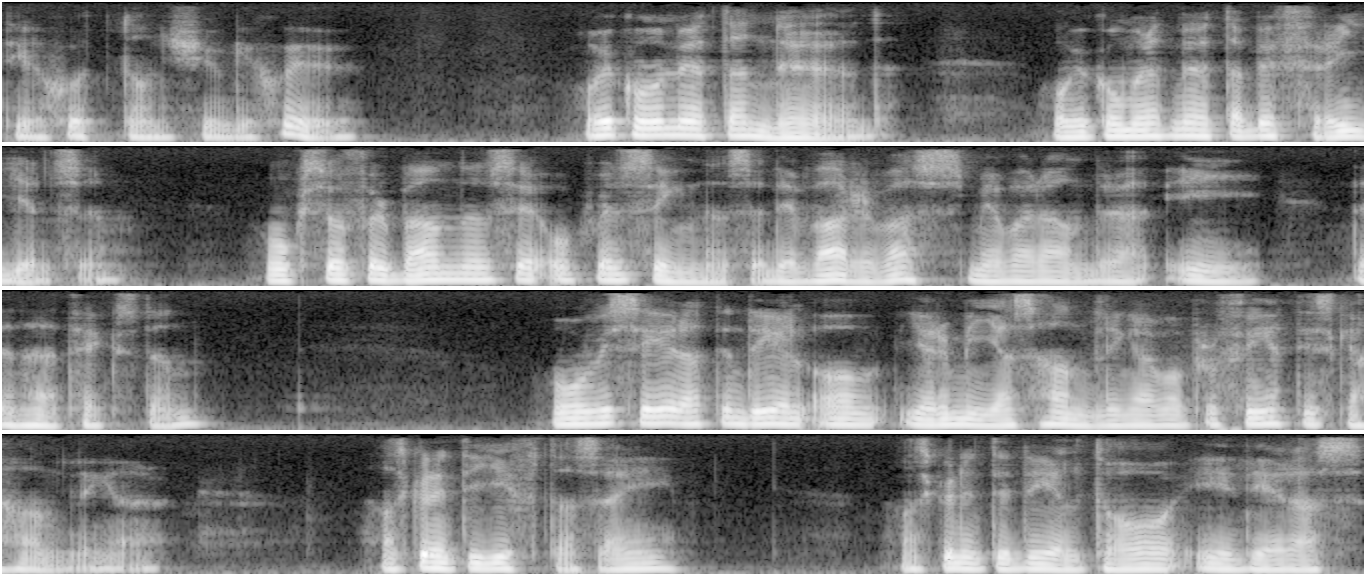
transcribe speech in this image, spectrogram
till 17, 27. Och vi kommer möta nöd. Och vi kommer att möta befrielse. Också förbannelse och välsignelse, det varvas med varandra i den här texten. Och vi ser att en del av Jeremias handlingar var profetiska handlingar. Han skulle inte gifta sig. Han skulle inte delta i deras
